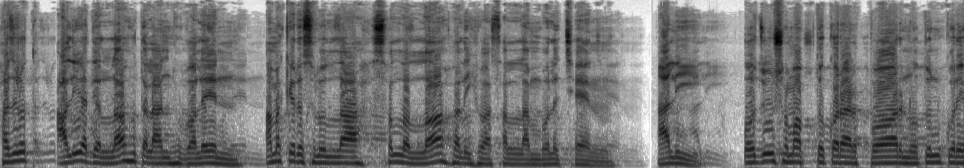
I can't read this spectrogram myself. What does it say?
হজরত আলী আদি আল্লাহ তালাহু বলেন, আমাকে রসুল্লাহ সাল্লাহ আলহিহাসাল্লাম বলেছেন, আলী, অজু সমাপ্ত করার পর নতুন করে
